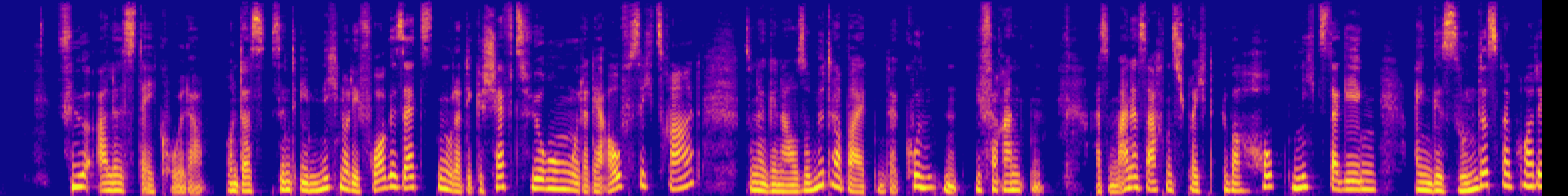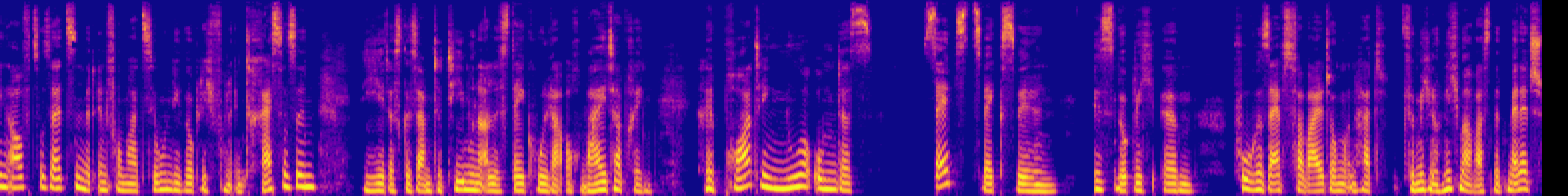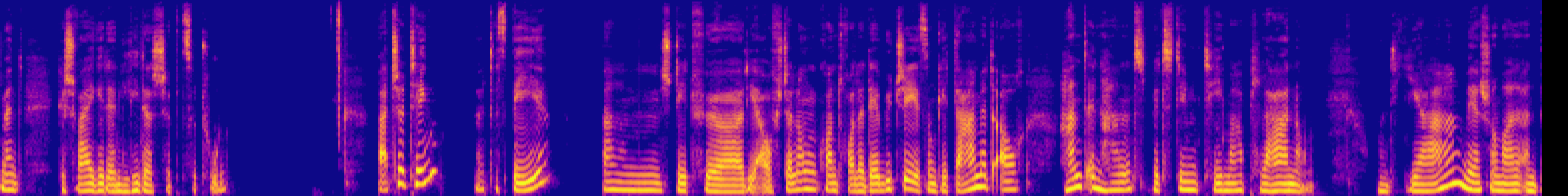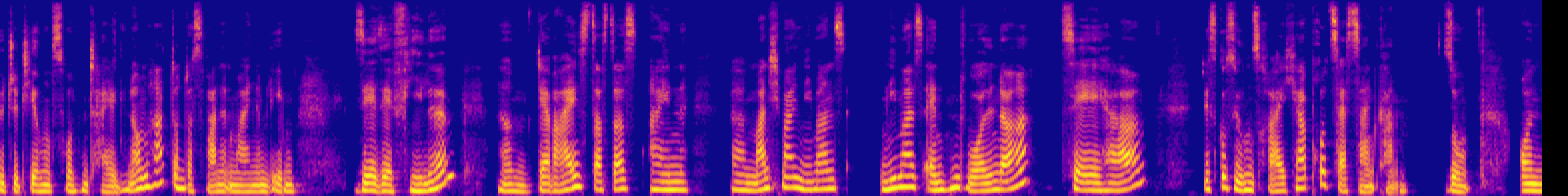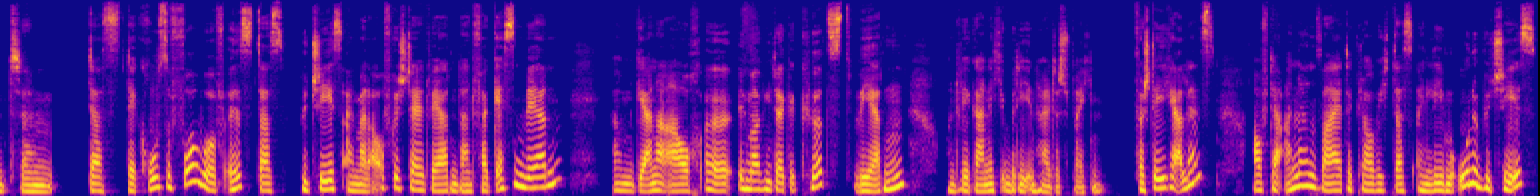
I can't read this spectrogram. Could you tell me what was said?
für alle Stakeholder. Und das sind eben nicht nur die Vorgesetzten oder die Geschäftsführung oder der Aufsichtsrat, sondern genauso Mitarbeitende, Kunden, Lieferanten. Also meines Erachtens spricht überhaupt nichts dagegen, ein gesundes Reporting aufzusetzen mit Informationen, die wirklich von Interesse sind, die das gesamte Team und alle Stakeholder auch weiterbringen. Reporting nur um das Selbstzwecks willen ist wirklich ähm, pure Selbstverwaltung und hat für mich noch nicht mal was mit Management, geschweige denn Leadership zu tun. Budgeting, das B, ähm, steht für die Aufstellung und Kontrolle der Budgets und geht damit auch Hand in Hand mit dem Thema Planung. Und ja, wer schon mal an Budgetierungsrunden teilgenommen hat, und das waren in meinem Leben sehr, sehr viele, ähm, der weiß, dass das ein äh, manchmal niemals, niemals endend wollender zäher, diskussionsreicher Prozess sein kann. So. Und ähm, dass der große Vorwurf ist, dass Budgets einmal aufgestellt werden, dann vergessen werden, ähm, gerne auch äh, immer wieder gekürzt werden und wir gar nicht über die Inhalte sprechen. Verstehe ich alles? Auf der anderen Seite glaube ich, dass ein Leben ohne Budgets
